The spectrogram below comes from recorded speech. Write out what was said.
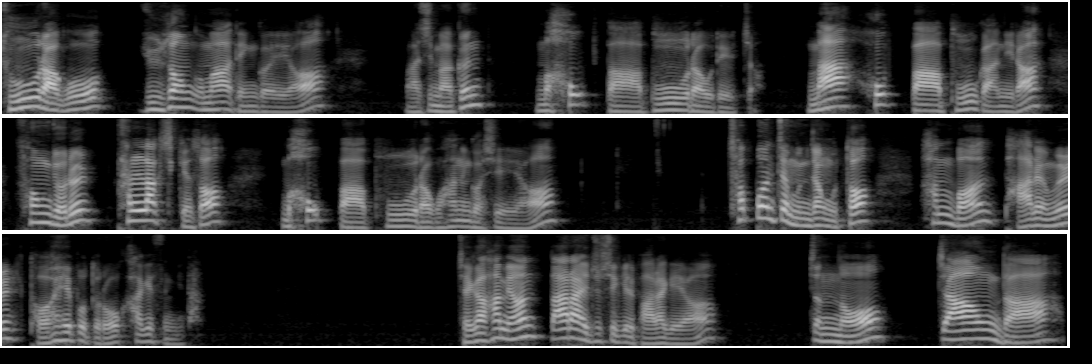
두라고 유성음화 된 거예요. 마지막은 마호바부라고 되어 있죠. 마호바부가 아니라 성조를 탈락시켜서 마호바부라고 하는 것이에요. 첫 번째 문장부터 한번 발음을 더 해보도록 하겠습니다. 제가 하면 따라해 주시길 바라게요. 쩐노 짱다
